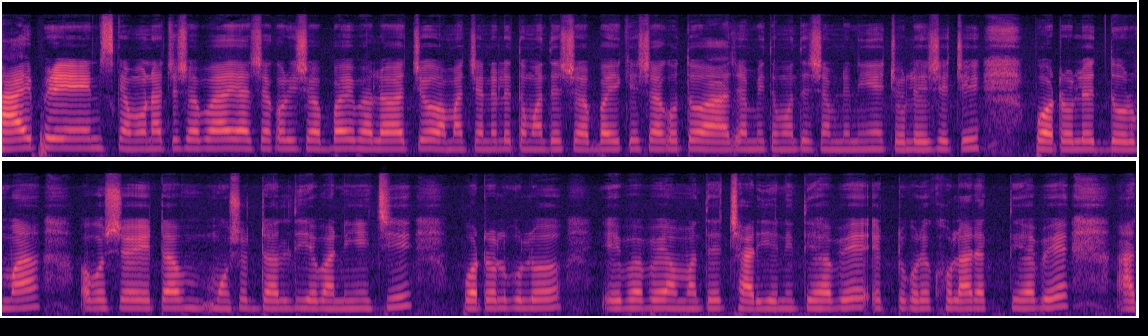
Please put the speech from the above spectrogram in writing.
হাই ফ্রেন্ডস কেমন আছো সবাই? আশা করি সবাই ভালো আছো। আমার চ্যানেলে তোমাদের সবাইকে স্বাগত। আজ আমি তোমাদের সামনে নিয়ে চলে এসেছি পটলের দোরমা। অবশ্যই এটা মসুর ডাল দিয়ে বানিয়েছি। পটলগুলো এভাবে আমাদের ছাড়িয়ে নিতে হবে, একটু করে খোলা রাখতে হবে আর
